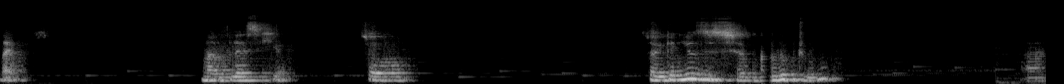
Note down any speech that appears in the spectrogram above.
Like this. Now place here. So so you can use this uh, group tool. And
